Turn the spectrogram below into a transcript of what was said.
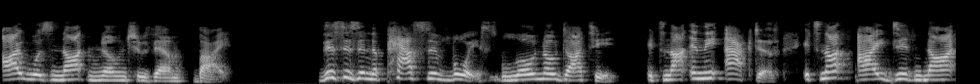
I was not known to them by. This is in the passive voice. Lo dati. It's not in the active. It's not I did not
